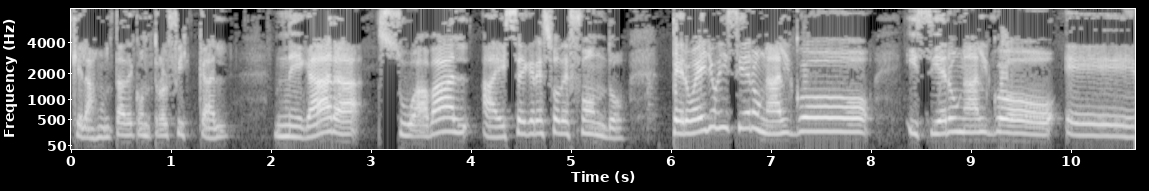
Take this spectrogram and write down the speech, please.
que la Junta de Control Fiscal negara su aval a ese egreso de fondo, pero ellos hicieron algo, hicieron algo eh,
